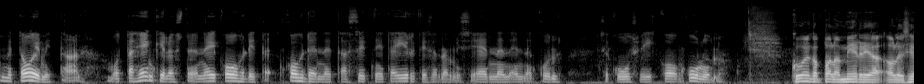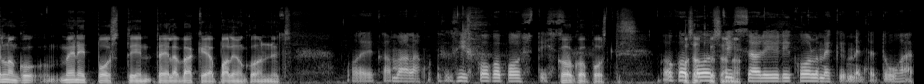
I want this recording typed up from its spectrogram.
me toimitaan. Mutta henkilöstöön ei kohdita, kohdenneta sit niitä irtisanomisia ennen, ennen kuin se kuusi viikkoa on kulunut. Kuinka paljon Mirja oli silloin, kun menit postiin teillä väkeä, paljonko on nyt? Oi kamala, siis koko postissa. Koko postissa. Koko Osaatko postissa sanoa? oli yli 30 000,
